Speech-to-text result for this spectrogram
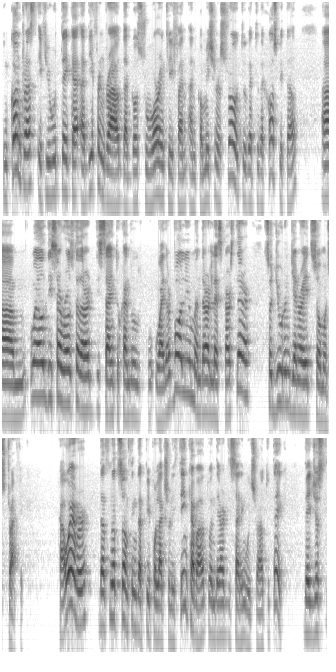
In contrast, if you would take a, a different route that goes through Wharncliffe and, and Commissioner's Road to get to the hospital, um, well, these are roads that are designed to handle wider volume and there are less cars there, so you wouldn't generate so much traffic. However, that's not something that people actually think about when they are deciding which route to take. They just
